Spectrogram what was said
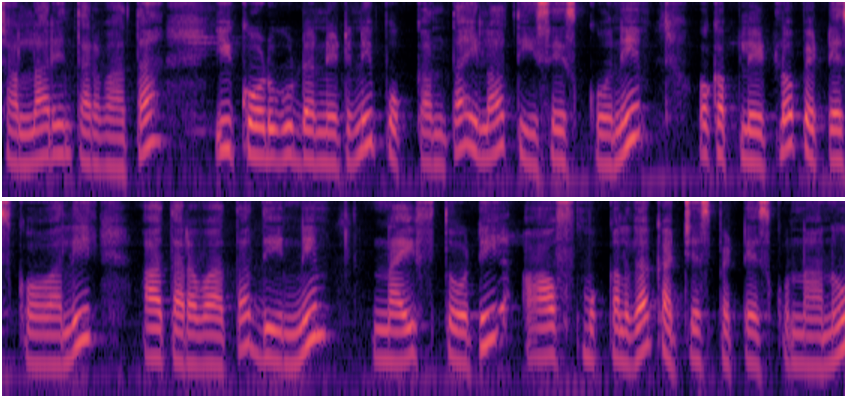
చల్లారిన తర్వాత ఈ కోడిగుడ్డు అన్నిటిని పొక్కంతా ఇలా తీసేసుకొని ఒక ప్లేట్లో పెట్టేసుకోవాలి. ఆ తర్వాత దీన్ని నైఫ్ తోటి హాఫ్ ముక్కలుగా కట్ చేసి పెట్టేసుకున్నాను.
